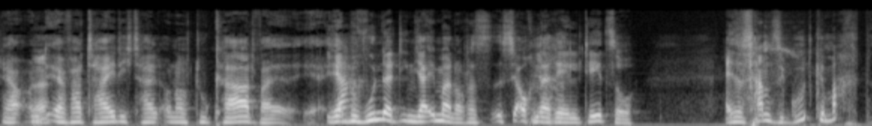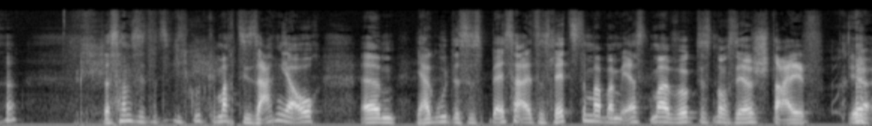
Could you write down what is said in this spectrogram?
Ja, und ja? er verteidigt halt auch noch Ducat, weil er, ja. er, bewundert ihn ja immer noch. Das ist ja auch in ja. der Realität so. Also, das haben sie gut gemacht, ne? Das haben sie tatsächlich gut gemacht. Sie sagen ja auch, ähm, ja gut, es ist besser als das letzte Mal. Beim ersten Mal wirkt es noch sehr steif, ja.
